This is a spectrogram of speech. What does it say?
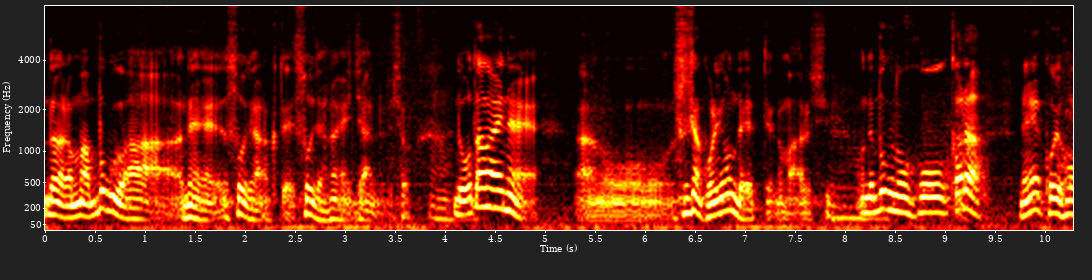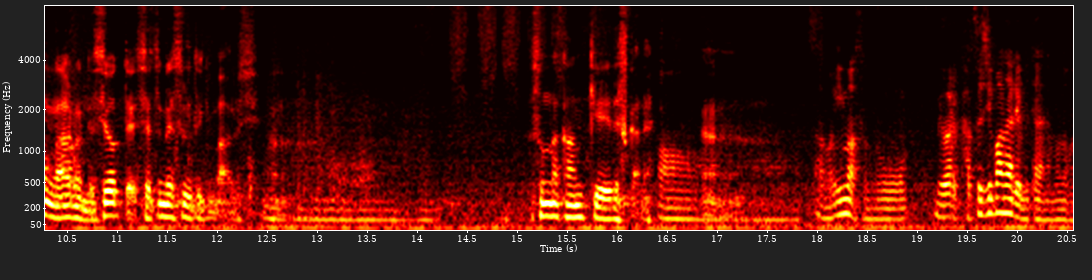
だからまあ僕はねそうじゃなくてそうじゃないジャンルでしょ、うん、でお互いねあの「すずちゃんこれ読んで」っていうのもあるし、うん、で僕の方から「ね、こういう本があるんですよって説明する時もあるし、うん、そんな関係ですかね。あの今そのいわゆる活字離れみたいなものが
